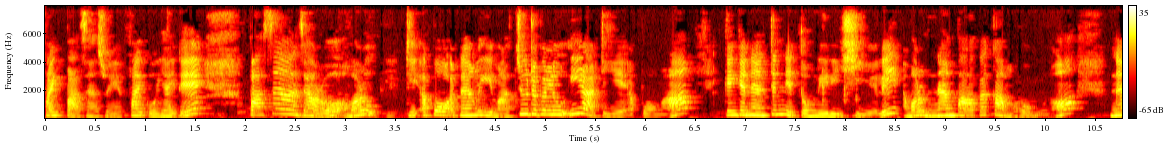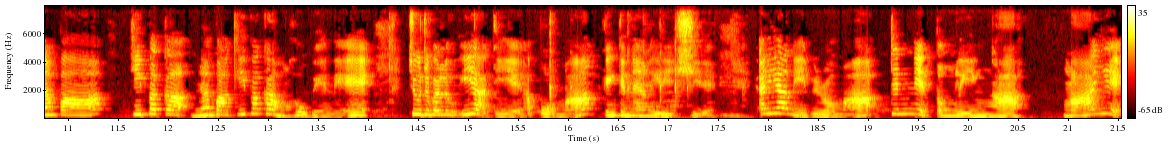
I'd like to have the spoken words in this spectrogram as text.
5%ဆိုရင်5ကိုရိုက်တယ် percent ကကြတော့အမတို့ဒီအပေါ်အတန်းလေးမှာ QWERT ရဲ့အပေါ်မှာကင်ကနန်1နှစ်3လေးတွေရှိရလေအမတို့ number ဘက်ကမဟုတ်ဘူးเนาะ number ကီးဘက်က number ကီးဘက်ကမဟုတ်ဘဲနဲ့ QWERT ရဲ့အပေါ်မှာကင်ကနန်လေးတွေရှိတယ်အဲ့ဒီကနေပြီးတော့မှ1နှစ်3လေး5 5ရဲ့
